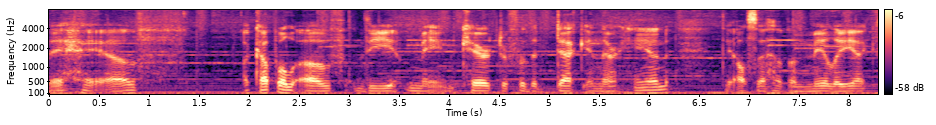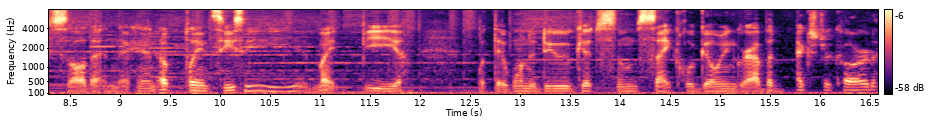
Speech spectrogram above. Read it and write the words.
they have a couple of the main character for the deck in their hand. They also have a melee. I saw that in their hand. Oh, playing CC might be what they want to do. Get some cycle going. Grab an extra card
